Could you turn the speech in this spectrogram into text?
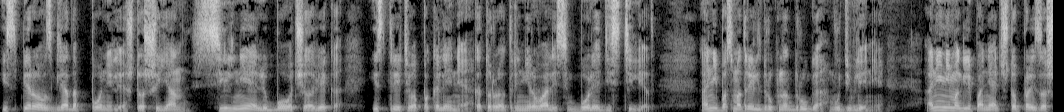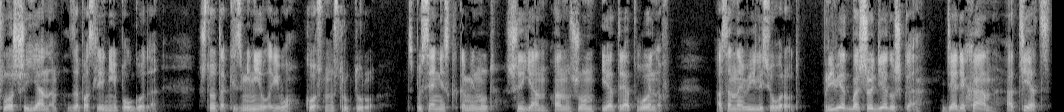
и с первого взгляда поняли, что Шиян сильнее любого человека из третьего поколения, которые тренировались более 10 лет. Они посмотрели друг на друга в удивлении. Они не могли понять, что произошло с Шияном за последние полгода. Что так изменило его костную структуру. Спустя несколько минут Шиян, Хан Жун и отряд воинов остановились у ворот. «Привет, большой дедушка! Дядя Хан! Отец!»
